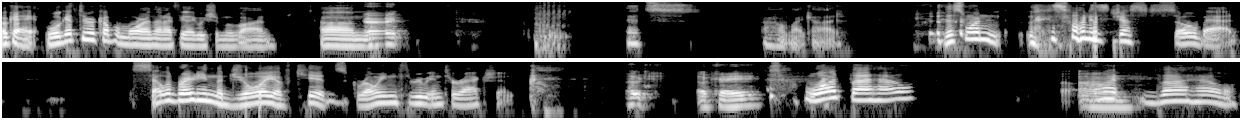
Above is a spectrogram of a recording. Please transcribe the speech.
Okay, we'll get through a couple more, and then I feel like we should move on. Um, All right. it's oh my god, this one, this one is just so bad. Celebrating the joy of kids growing through interaction. Okay. okay. What the hell? what Um, the hell?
